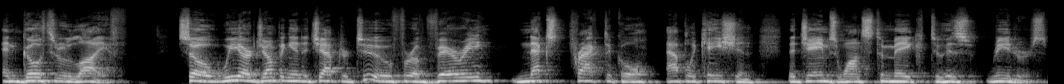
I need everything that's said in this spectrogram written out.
and go through life. So we are jumping into chapter two for a very next practical application that James wants to make to his readers.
